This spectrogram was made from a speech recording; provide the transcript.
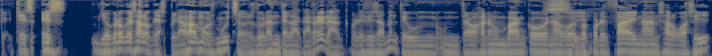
Que, que es, es yo creo que es a lo que aspirábamos muchos durante la carrera, precisamente, un, trabajar en un banco, en algo de corporate finance, algo así.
